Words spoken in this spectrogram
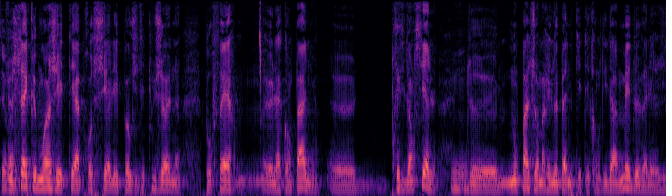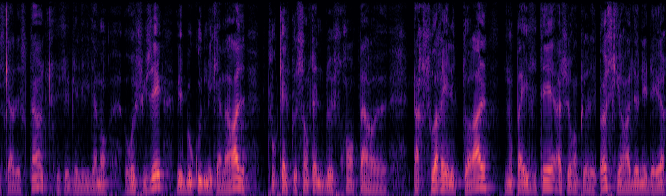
Je sais que moi j'ai été approché à l'époque, j'étais tout jeune, pour faire euh, la campagne présidentielle, mhm. de, non pas de Jean-Marie Le Pen qui était candidat, mais de Valéry Giscard d'Estaing, ce que j'ai bien évidemment refusé, mais beaucoup de mes camarades, pour quelques centaines de francs par, euh, par soirée électorale, n'ont pas hésité à se remplir les postes, qui aura donné d'ailleurs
